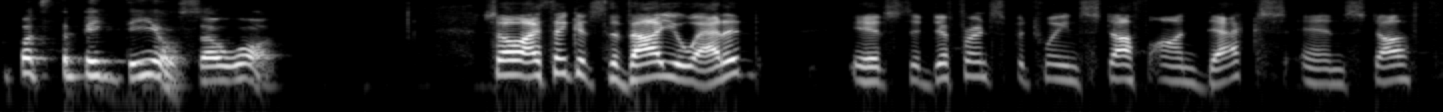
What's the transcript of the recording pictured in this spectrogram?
But what's the big deal? So what? So I think it's the value added it's the difference between stuff on decks and stuff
